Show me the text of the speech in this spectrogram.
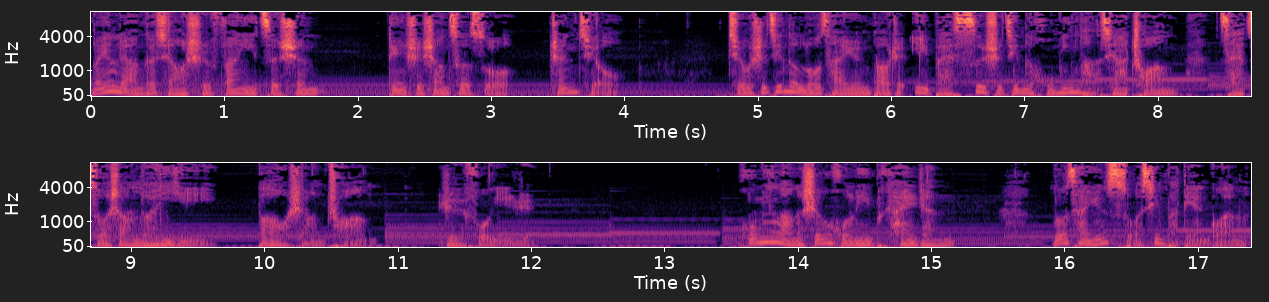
每两个小时翻一次身，定时上厕所、针灸。九十斤的罗彩云抱着一百四十斤的胡明朗下床，再坐上轮椅。抱上床，日复一日。胡明朗的生活离不开人，罗彩云索性把店关了。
